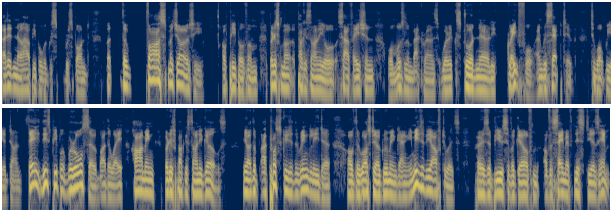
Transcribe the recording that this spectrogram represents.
I didn't know how people would res- respond, but the vast majority of people from British, Pakistani, or South Asian or Muslim backgrounds were extraordinarily grateful and receptive to what we had done. They, these people were also, by the way, harming British Pakistani girls. You know, the, I prosecuted the ringleader of the Rochdale grooming gang immediately afterwards for his abuse of a girl from of the same ethnicity as him.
